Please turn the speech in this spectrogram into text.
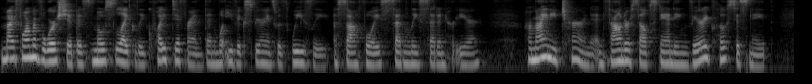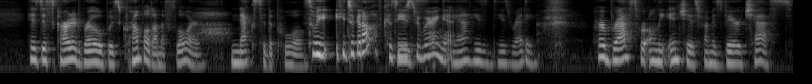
My form of worship is most likely quite different than what you've experienced with Weasley, a soft voice suddenly said in her ear. Hermione turned and found herself standing very close to Snape. His discarded robe was crumpled on the floor, next to the pool. so he, he took it off because he used to be wearing it. Yeah, he's he's ready. Her breasts were only inches from his bare chest,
